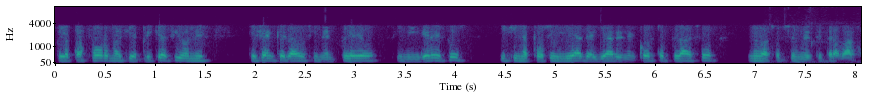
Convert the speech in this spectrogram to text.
plataformas y aplicaciones que se han quedado sin empleo, sin ingresos y sin la posibilidad de hallar en el corto plazo nuevas opciones de trabajo.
